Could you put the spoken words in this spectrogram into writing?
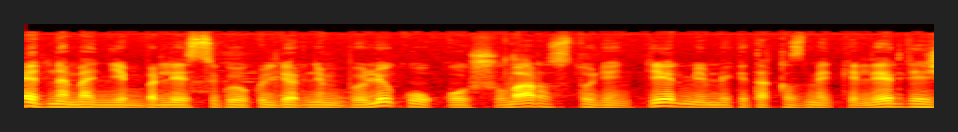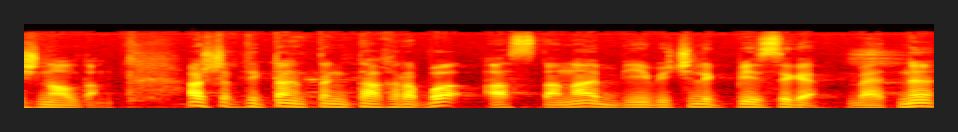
Этномәдени бірлестік өкілдерінен бөлек оқушылар, студенттер, мемлекеттік қызметкерлер де жиналды. Ашық диктанттың тақырыбы Астана бейбітшілік бесігі. Мәтіні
